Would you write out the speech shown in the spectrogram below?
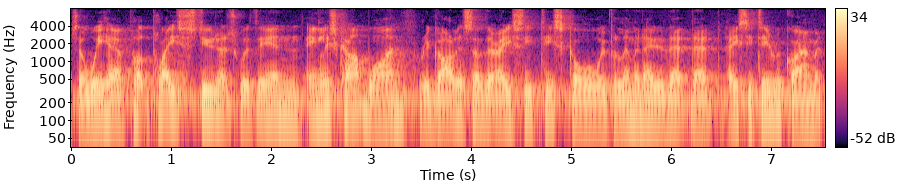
So we have put, placed students within English Comp 1, regardless of their ACT score. We've eliminated that, that ACT requirement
